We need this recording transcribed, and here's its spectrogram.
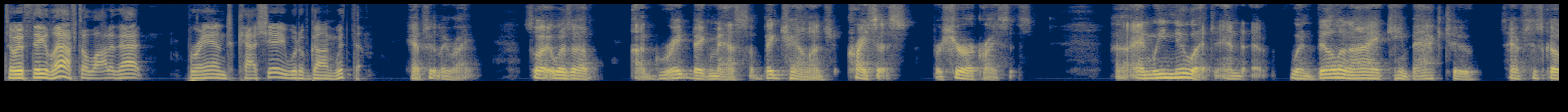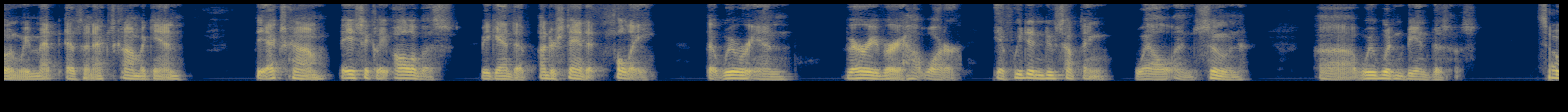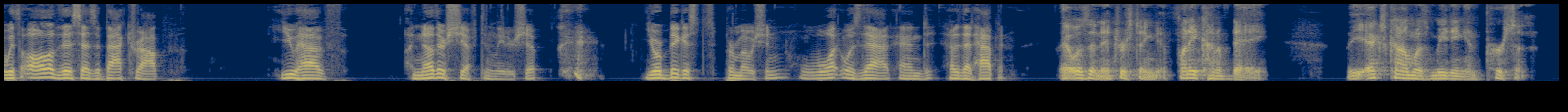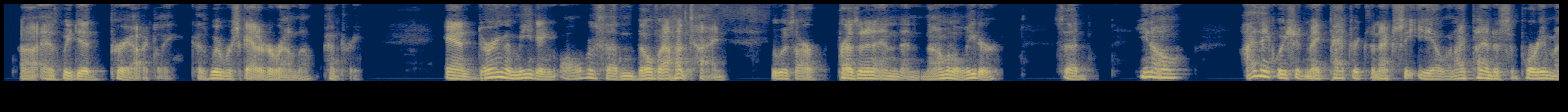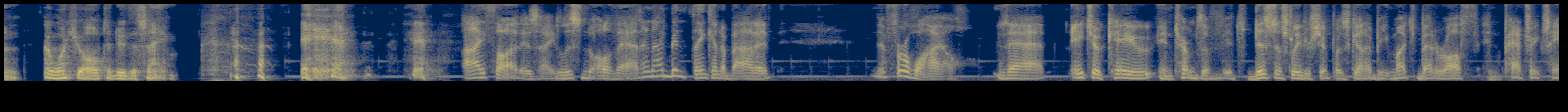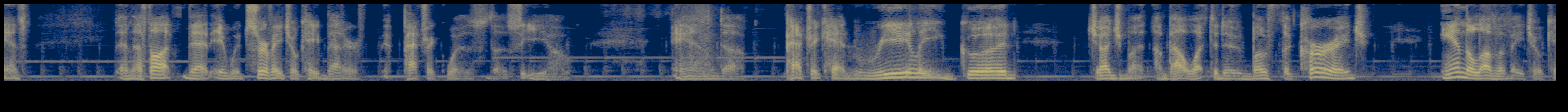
So if they left, a lot of that brand cachet would have gone with them. Absolutely right. So it was a, a great big mess, a big challenge, crisis, for sure, a crisis. Uh, and we knew it. And uh, when Bill and I came back to San Francisco and we met as an XCOM again, the XCOM, basically all of us began to understand it fully that we were in very, very hot water. If we didn't do something well and soon, uh, we wouldn't be in business. So, with all of this as a backdrop, you have another shift in leadership. Your biggest promotion, what was that and how did that happen? That was an interesting, funny kind of day. The XCOM was meeting in person, uh, as we did periodically, because we were scattered around the country. And during the meeting, all of a sudden, Bill Valentine, who was our president and, and nominal leader, said, You know, I think we should make Patrick the next CEO, and I plan to support him, and I want you all to do the same. I thought as I listened to all of that, and I'd been thinking about it for a while, that HOK, in terms of its business leadership, was going to be much better off in Patrick's hands and I thought that it would serve HOK better if Patrick was the CEO. And uh, Patrick had really good judgment about what to do, both the courage and the love of HOK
